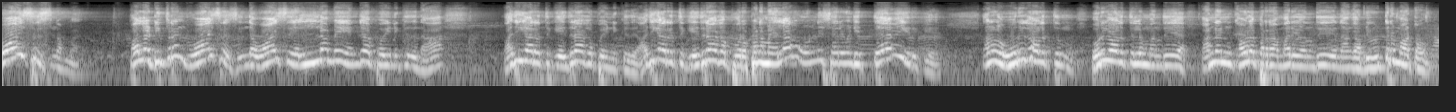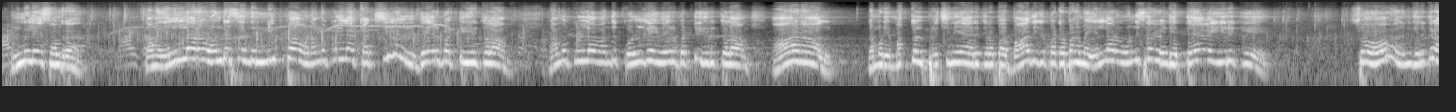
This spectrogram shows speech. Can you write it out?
வாய்ஸஸ் நம்ம. பல டிஃப்ரெண்ட் வாய்ஸஸ் இந்த வாய்ஸ் எல்லாமே எங்கே போய் நிற்குதுன்னா அதிகாரத்துக்கு எதிராக போய் நிற்குது அதிகாரத்துக்கு எதிராக போகிறப்ப நம்ம எல்லாரும் ஒன்று சேர வேண்டிய தேவை இருக்குது அதனால் ஒரு காலத்தும் ஒரு காலத்திலும் வந்து அண்ணன் கவலைப்படுற மாதிரி வந்து நாங்கள் அப்படி விட்டுற மாட்டோம். உண்மையிலேயே சொல்கிறேன் நம்ம எல்லாரும் ஒன்று சேர்ந்து நிற்போம் நமக்குள்ள கட்சிகள் வேறுபட்டு இருக்கலாம். நமக்குள்ள வந்து கொள்கை வேறுபட்டு இருக்கலாம். ஆனால் நம்முடைய மக்கள் பிரச்சனையா இருக்கிறப்ப பாதிக்கப்பட்டப்ப நம்ம எல்லாரும் ஒன்று சேர வேண்டிய தேவை இருக்குது ஸோ இங்கே இருக்கிற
